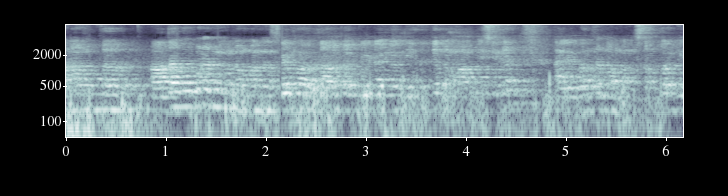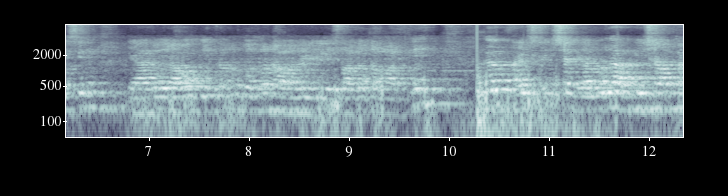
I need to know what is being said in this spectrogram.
ಅನಾಹುತ ಆದಾಗೂ ಕೂಡ ನೀವು ನಮ್ಮನ್ನು ಸೇಫ್ ತಾಲೂಕು ಕ್ರೀಡಾಂಗಣ ಇದಕ್ಕೆ ನಮ್ಮ ಆಫೀಸ್ ಇದೆ ಅಲ್ಲಿ ಬಂದು ನಮ್ಮನ್ನು ಸಂಪರ್ಕಿಸಿ. ಯಾರು ಯಾವಾಗ ಬೇಕಾದ್ರೂ ಬಂದು ನಾವು ಇಲ್ಲಿ ಸ್ವಾಗತ ಮಾಡ್ತೀವಿ. ಫೈವ್ ಸ್ಟೇಷನ್ ಎಲ್ಲ ಅಗ್ನಿಶಾಮಕ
